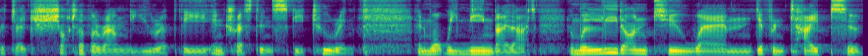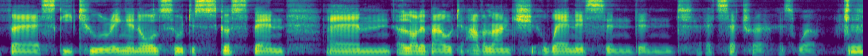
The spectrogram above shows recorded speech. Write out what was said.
it's like shot up around Europe the interest in ski touring, and what we mean by that. And we'll lead on to um, different types of uh, ski touring, and also discuss then um, a lot about avalanche awareness and and etc. as well. Yeah,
